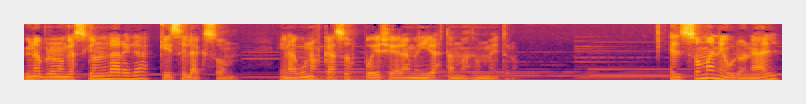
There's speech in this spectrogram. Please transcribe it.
y una prolongación larga, que es el axón. En algunos casos puede llegar a medir hasta más de un metro. El soma neuronal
